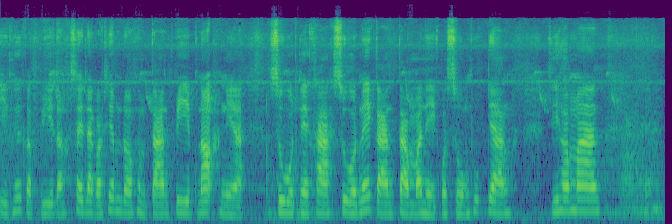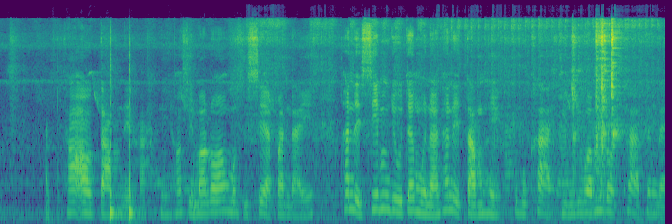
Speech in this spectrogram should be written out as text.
อีกคือกะปิเนาะใส่น้ำกระเทียมดองน้ำตาลปี๊บเนาะเนี่ยสูตรเนี่ยค่ะ สูตรในการตำอเนกประสงค์ทุกอย่างที่เขามาเขาเอาตำเนี่ยค่ะนี่เขาสิมาลองมันสิแซ่บปานใดท่านได้ซิมอยู่แต่เหมือนนั้นท่านได้ตำให้ลูกค้ากินอยู่ว่ามันรสชาติจังใด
